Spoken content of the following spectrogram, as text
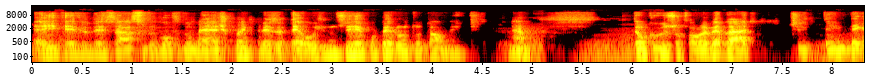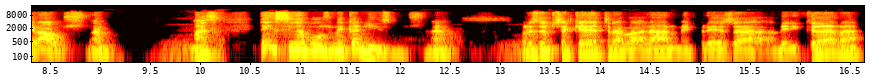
E aí teve o desastre do Golfo do México, a empresa até hoje não se recuperou totalmente. Né? Então, o que o Wilson falou é verdade. Tem degraus, né? Mas tem sim alguns mecanismos, né? Por exemplo, você quer trabalhar numa empresa americana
